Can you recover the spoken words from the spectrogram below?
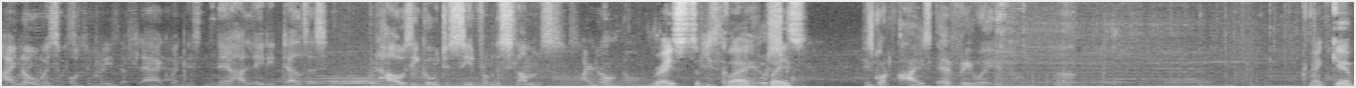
I know we're supposed to raise the flag when this Neha lady tells us, but how is he going to see it from the slums? I don't know. Raise the He's the flag, mayor's please. son. He's got eyes everywhere, you know. Thank you.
